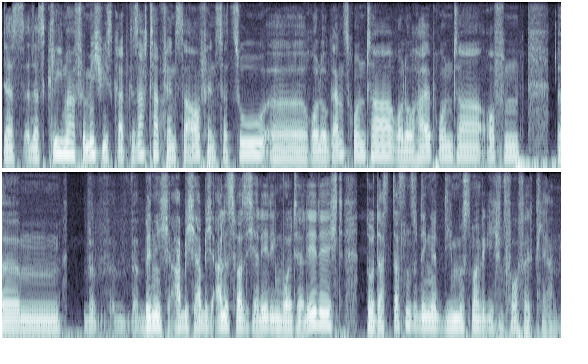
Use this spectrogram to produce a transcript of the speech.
das, das Klima für mich, wie ich es gerade gesagt habe, Fenster auf, Fenster zu, äh, Rollo ganz runter, Rollo halb runter, offen, ähm, bin ich, habe ich, habe ich alles, was ich erledigen wollte, erledigt. So, das, das sind so Dinge, die muss man wirklich im Vorfeld klären.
